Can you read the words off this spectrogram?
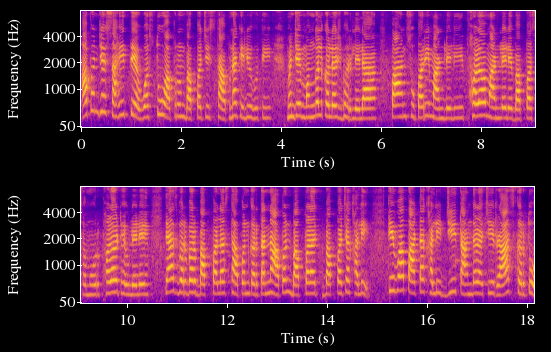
आपण जे साहित्य वस्तू वापरून बाप्पाची स्थापना केली होती म्हणजे मंगल कलश भरलेला पान सुपारी मांडलेली फळं मांडलेले बाप्पासमोर फळं ठेवलेले त्याचबरोबर बाप्पाला स्थापन करताना आपण बाप्पाला बाप्पाच्या खाली किंवा पाटाखाली जी तांदळाची रास करतो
